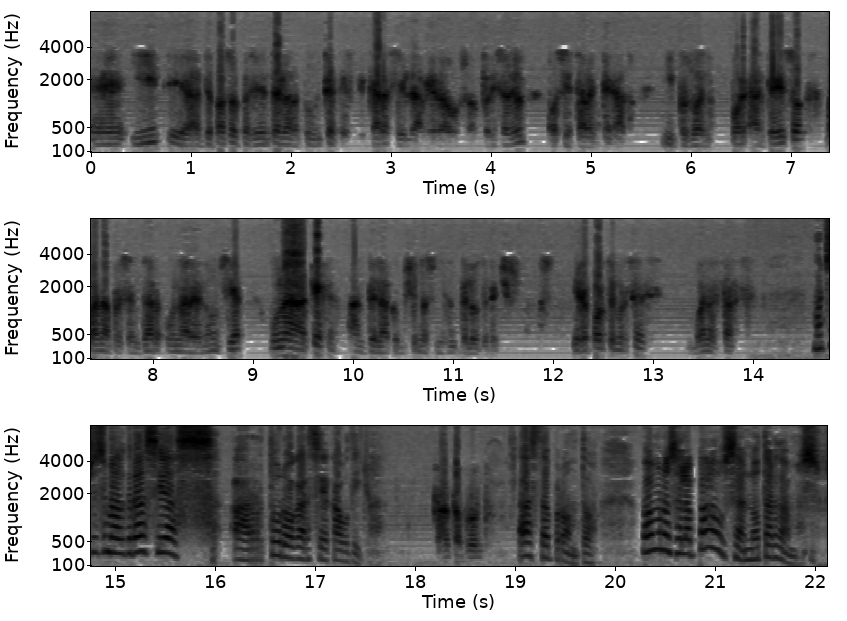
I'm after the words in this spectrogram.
eh, y de paso al presidente de la República que explicara si él había dado su autorización o si estaba enterado. Y pues bueno, por, ante eso van a presentar una denuncia, una queja ante la Comisión Nacional de los Derechos Humanos. Y reporte Mercedes. Buenas tardes. Muchísimas gracias, Arturo García Caudillo. Hasta pronto. Hasta pronto. Vámonos a la pausa, no tardamos.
